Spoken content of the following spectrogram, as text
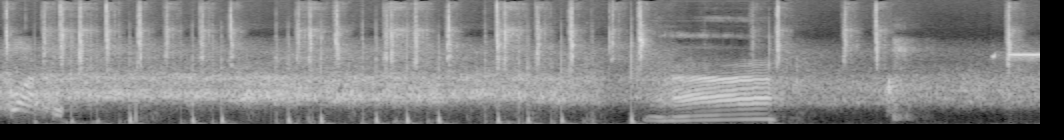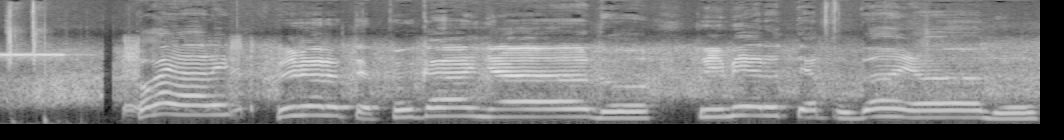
Toque. Ah! Tô ganhando, hein? Primeiro tempo ganhando. Primeiro tempo ganhando.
